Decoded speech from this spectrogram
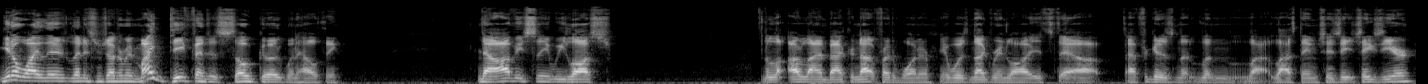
you know why, ladies and gentlemen, my defense is so good when healthy. Now, obviously, we lost our linebacker, not Fred Warner. It was not Greenlaw. It's the uh, I forget his last name, Shazier,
